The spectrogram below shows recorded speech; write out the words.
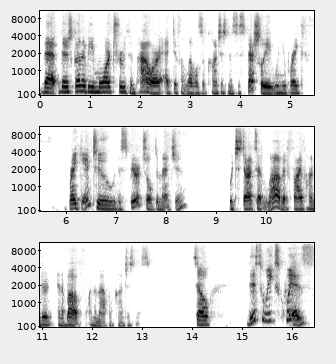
that there's going to be more truth and power at different levels of consciousness, especially when you break break into the spiritual dimension, which starts at love at 500 and above on the map of consciousness. So, this week's quiz,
